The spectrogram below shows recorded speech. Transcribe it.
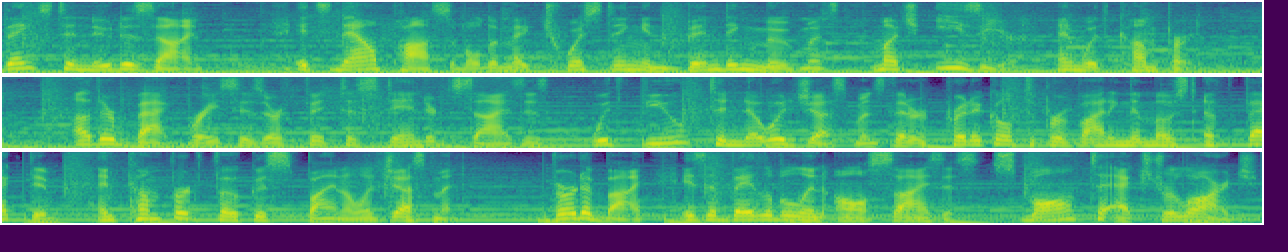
Thanks to new design, it's now possible to make twisting and bending movements much easier and with comfort. Other back braces are fit to standard sizes with few to no adjustments that are critical to providing the most effective and comfort-focused spinal adjustment. Verteby is available in all sizes, small to extra large.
